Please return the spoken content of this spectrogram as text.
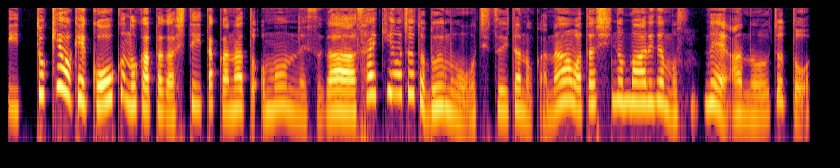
一時は結構多くの方がしていたかなと思うんですが、最近はちょっとブームも落ち着いたのかな。私の周りでもね、あの、ちょっと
